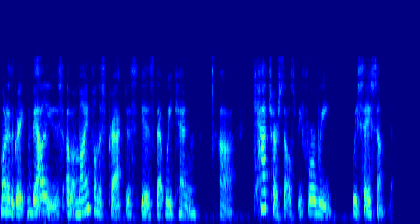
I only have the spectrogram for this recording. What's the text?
one of the great values of a mindfulness practice is that we can uh, catch ourselves before we we say something.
